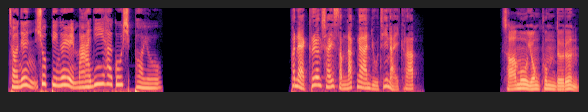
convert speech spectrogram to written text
저는 쇼핑을 많이 하고 싶어요. แผนกเครื่องใช้สำนักงานอยู่ที่ไหนครับ 사무용품들은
